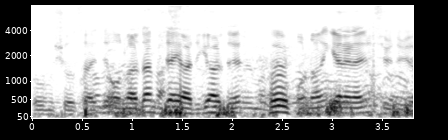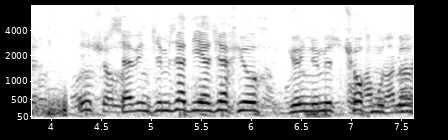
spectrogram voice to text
olmuş olsaydı. Onlardan bize yadigardır. Evet. Onların geleneğini sürdürüyoruz. İnşallah. Sevincimize diyecek yok. Gönlümüz çok mutlu.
